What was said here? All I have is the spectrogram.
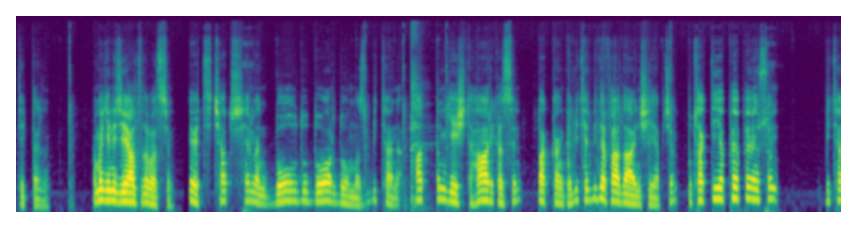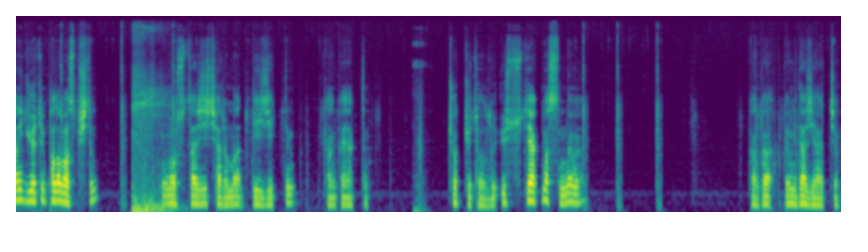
Tekrardan. Ama yine C6'da basacağım. Evet çar hemen doğdu doğar doğmaz bir tane attım geçti harikasın. Bak kanka bir, te- bir defa daha aynı şey yapacağım. Bu taktiği yapa yapa en son bir tane giyotin pala basmıştım. Nostalji çarıma diyecektim. Kanka yaktım. Çok kötü oldu. Üst üste yakmazsın değil mi? Kanka ben bir daha cihat atacağım.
